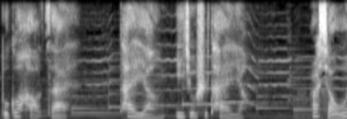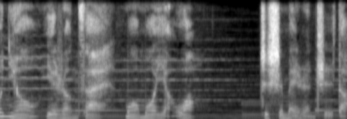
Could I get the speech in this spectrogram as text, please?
不过好在，太阳依旧是太阳，而小蜗牛也仍在默默仰望，只是没人知道。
